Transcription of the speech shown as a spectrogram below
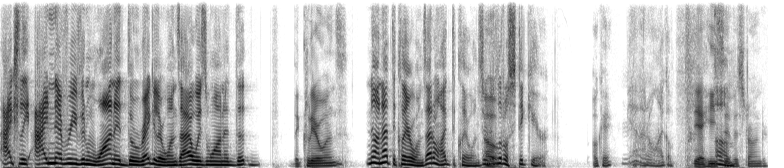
actually I never even wanted the regular ones. I always wanted the The clear ones? no, not the clear ones. I don't like the clear ones. They're a Oh. little stickier. Okay. Yeah, I don't like them. The adhesive Um, is stronger.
